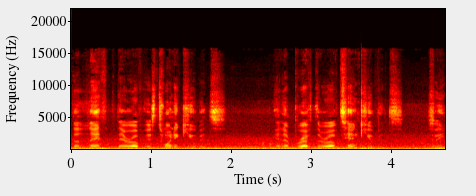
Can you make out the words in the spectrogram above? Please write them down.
the length thereof is 20 cubits, and the breadth thereof 10 cubits. See?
